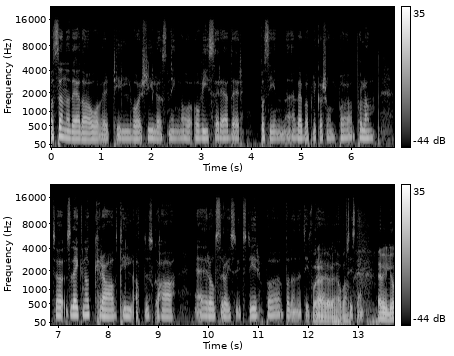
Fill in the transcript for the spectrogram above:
og sende det da over til vår skyløsning og, og vise reder på sin uh, webapplikasjon på, på land. Så, så, det er ikke noe krav til at du skal ha eh, Rolls-Royce-utstyr på, på, denne type system. Jeg vil jo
